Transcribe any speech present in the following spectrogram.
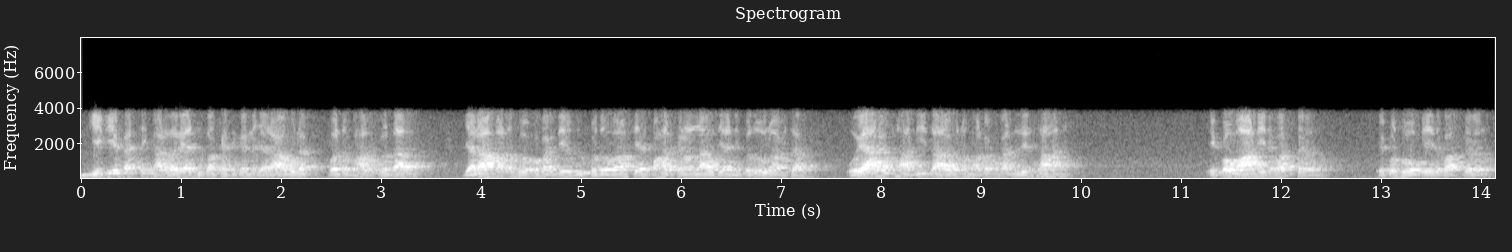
ගිය ගිය පැත්තෙන් කරදරයක් දුකක් ඇති කරන ජරා ගොඩක් වලට පහල කරලා දාලා ජරා මරණ ශෝක පරිදේ දුක් දෝවාසය පහල කරනවා විදිය නිපදවනවා මිස ඔය ආරමුණ අතීත ආරමුණ මට මොකද දෙන්නේ සහනේ. එකෝ මාන්නයටපත් කරනවා. එකෝ ශෝකයටපත් කරනවා.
